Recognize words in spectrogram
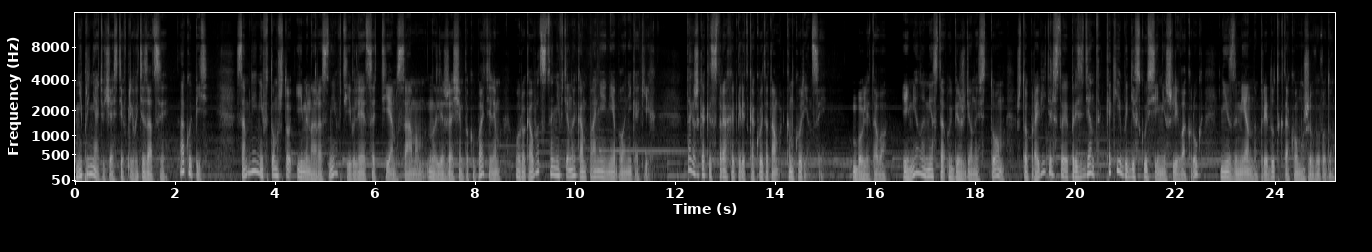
не принять участие в приватизации, а купить. Сомнений в том, что именно Роснефть является тем самым надлежащим покупателем, у руководства нефтяной компании не было никаких – так же, как и страха перед какой-то там конкуренцией. Более того, имела место убежденность в том, что правительство и президент, какие бы дискуссии ни шли вокруг, неизменно придут к такому же выводу.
